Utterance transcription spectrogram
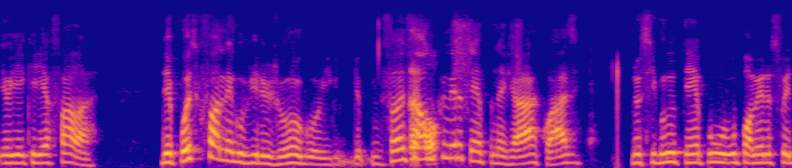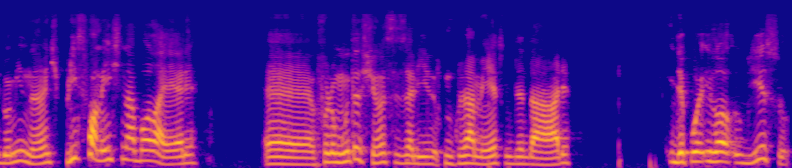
eu ia queria falar. Depois que o Flamengo vira o jogo, falando no Aham. do primeiro tempo, né? Já, quase. No segundo tempo, o Palmeiras foi dominante, principalmente na bola aérea. É, foram muitas chances ali com cruzamento dentro da área. E depois e logo disso,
